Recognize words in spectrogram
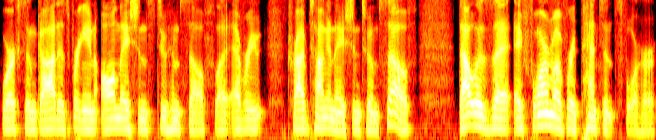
works and God is bringing all nations to himself, like every tribe, tongue, and nation to himself, that was a, a form of repentance for her,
